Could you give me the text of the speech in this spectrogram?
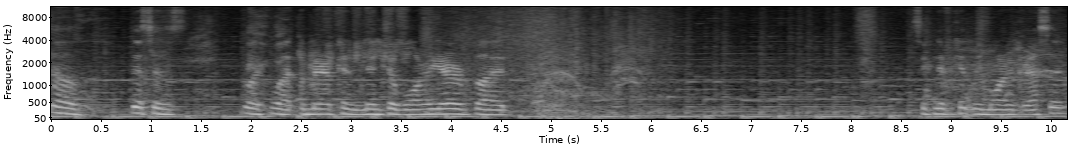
So, this is like what American Ninja Warrior, but significantly more aggressive.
